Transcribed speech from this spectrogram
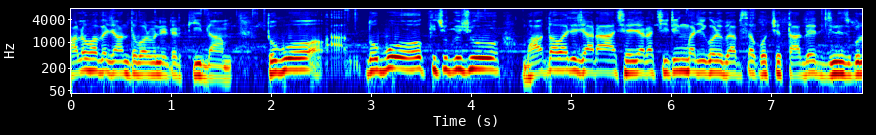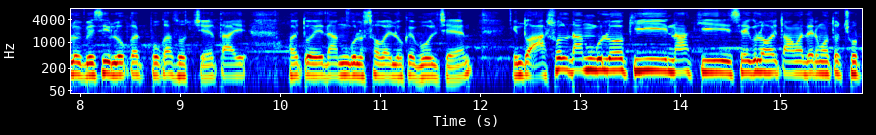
ভালোভাবে জানতে পারবেন এটার কি দাম। তবুও তবুও কিছু কিছু ভাওতাবাজি যারা আছে, যারা চিটিংবাজি করে ব্যবসা করছে, তাদের জিনিসগুলো বেশি লোক প্রকাশ হচ্ছে, তাই হয়তো এই দামগুলো সবাই লোকে বলছে। কিন্তু আসল দামগুলো কি না কি, সেগুলো হয়তো আমাদের মতো ছোট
